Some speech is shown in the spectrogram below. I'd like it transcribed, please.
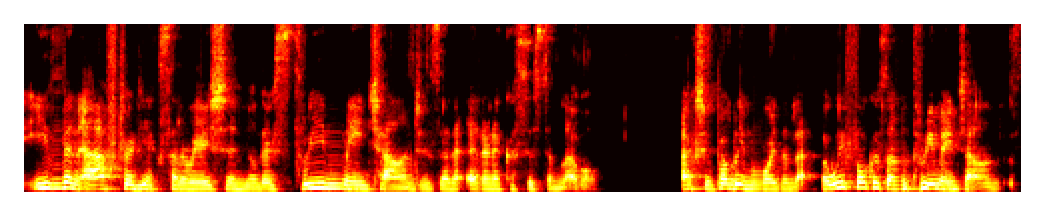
even after the acceleration, you know, there's three main challenges at, at an ecosystem level. Actually, probably more than that, but we focus on three main challenges.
